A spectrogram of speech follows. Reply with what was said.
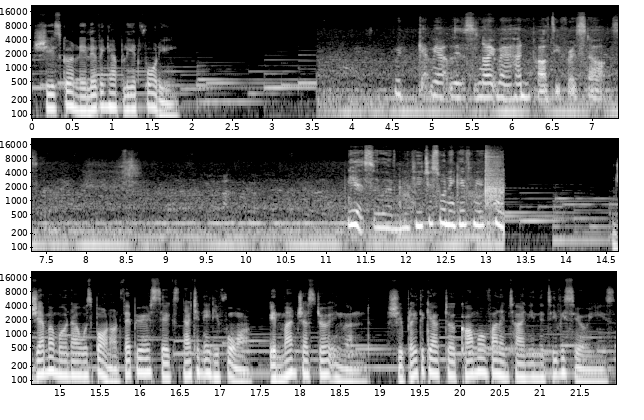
She is currently living happily at 40. Would get me out of this nightmare hen party for a start. Yeah, so um, if you just want to give me a call. Gemma Merna was born on February 6, 1984 in Manchester, England. She played the character Carmel Valentine in the TV series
